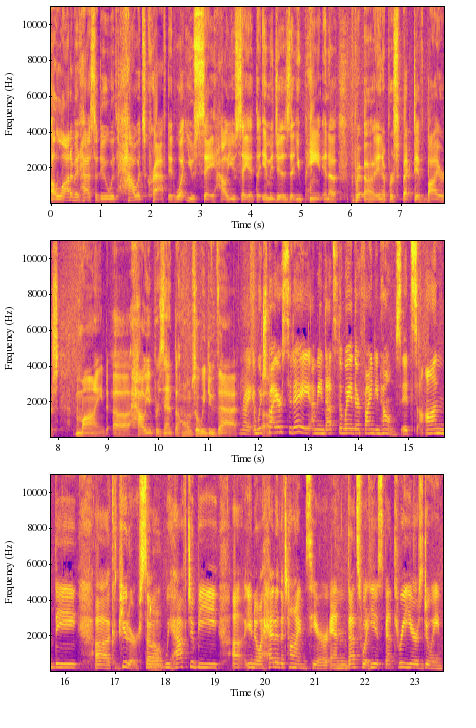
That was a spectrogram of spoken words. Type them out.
a lot of it has to do with how it's crafted, what you say, how you say it, the images that you paint in a uh, in a prospective buyer's mind, uh, how you present the home. So we do that. Right, which Uh, buyers today, I mean, that's the way they're finding homes. It's on the uh, computer. So Yeah. we have to be, uh, you know, ahead of the times here. And that's what he has spent three years doing,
